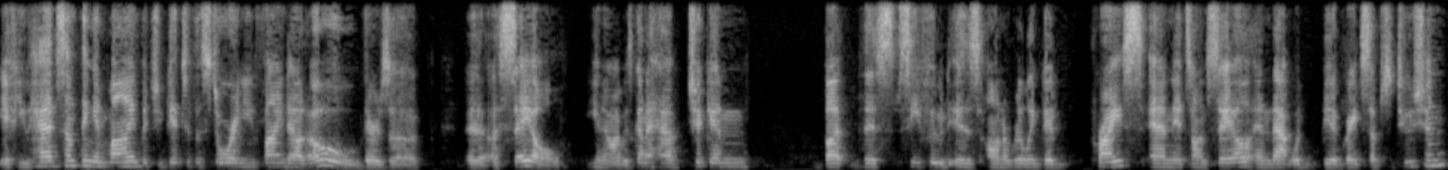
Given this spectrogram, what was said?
If you had something in mind, but you get to the store and you find out, oh, there's a, a, a sale, you know, I was going to have chicken, but this seafood is on a really good price and it's on sale, and that would be a great substitution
